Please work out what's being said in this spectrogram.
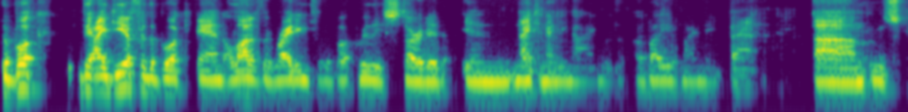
the book, the idea for the book, and a lot of the writing for the book really started in 1999 with a buddy of mine named Ben, um, who's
